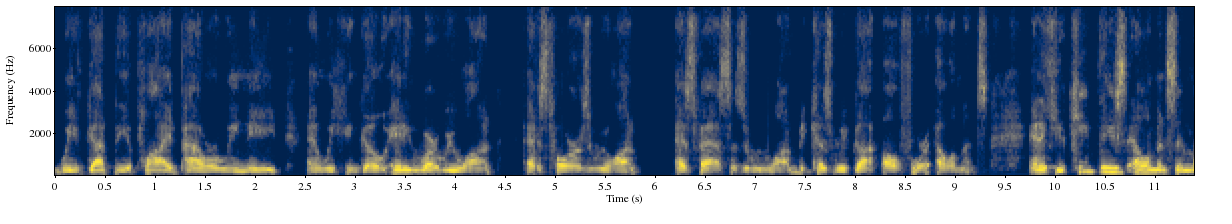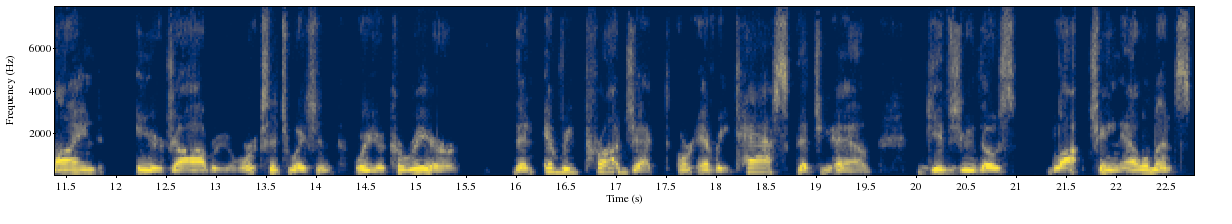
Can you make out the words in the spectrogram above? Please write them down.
we've got the applied power we need and we can go anywhere we want as far as we want as fast as we want because we've got all four elements. And if you keep these elements in mind in your job or your work situation or your career, then every project or every task that you have gives you those blockchain elements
